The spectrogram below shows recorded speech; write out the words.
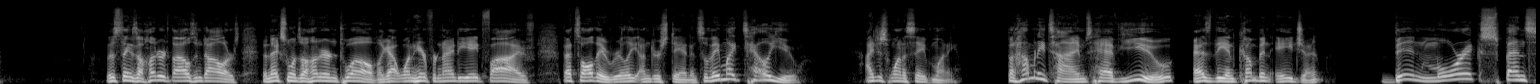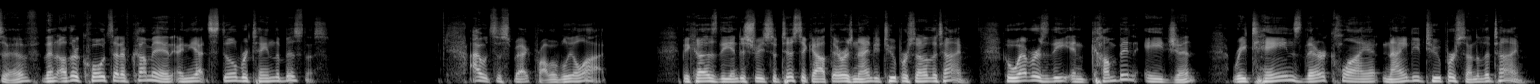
This thing's $100,000. The next one's 112. I got one here for 98.5. That's all they really understand. And so they might tell you, I just want to save money. But how many times have you, as the incumbent agent, been more expensive than other quotes that have come in and yet still retain the business? I would suspect probably a lot because the industry statistic out there is 92% of the time. Whoever's the incumbent agent retains their client 92% of the time.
